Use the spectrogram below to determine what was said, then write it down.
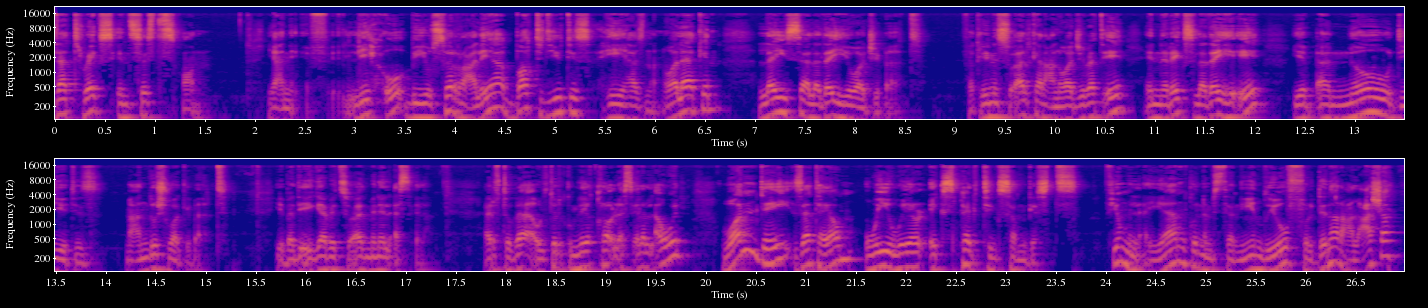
that Rex insists on. يعني ليه حقوق بيصر عليها but duties he has none. ولكن ليس لديه واجبات. فاكرين السؤال كان عن واجبات إيه؟ إن ريكس لديه إيه؟ يبقى no duties. ما عندوش واجبات. يبقى دي إجابة سؤال من الأسئلة. عرفتوا بقى قلت لكم ليه اقرأوا الأسئلة الأول؟ One day ذات يوم we were expecting some guests. في يوم من الأيام كنا مستنيين ضيوف for dinner على العشاء.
